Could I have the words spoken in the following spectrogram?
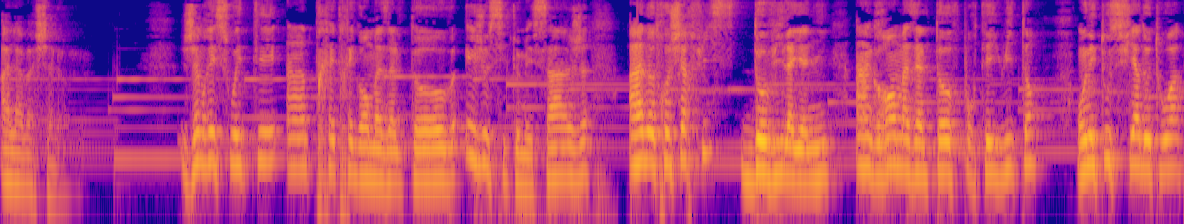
Alava Shalom. J'aimerais souhaiter un très très grand Mazal Tov, et je cite le message, à notre cher fils, Dovi Layani, un grand Mazal Tov pour tes huit ans. On est tous fiers de toi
